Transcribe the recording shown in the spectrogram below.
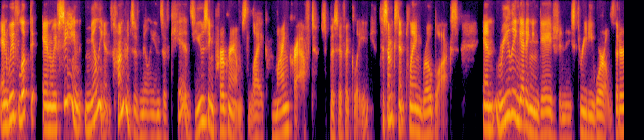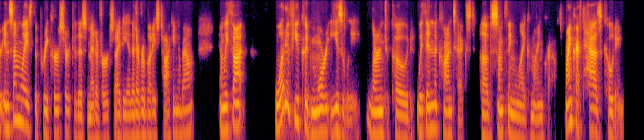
And we've looked and we've seen millions, hundreds of millions of kids using programs like Minecraft specifically, to some extent playing Roblox, and really getting engaged in these 3D worlds that are in some ways the precursor to this metaverse idea that everybody's talking about. And we thought, what if you could more easily learn to code within the context of something like Minecraft? Minecraft has coding,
